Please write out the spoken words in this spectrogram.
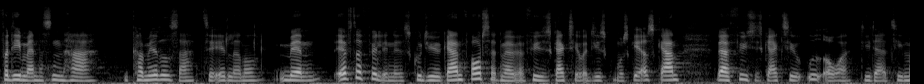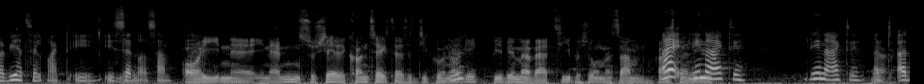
fordi man sådan har committet sig til et eller andet. Men efterfølgende skulle de jo gerne fortsætte med at være fysisk aktive, og de skulle måske også gerne være fysisk aktive ud over de der timer, vi har tilbragt i, i centret sammen. Og i en, uh, en anden social kontekst, altså de kunne nok Mm. ikke blive ved med at være 10 personer sammen resten Nej, lige nøjagtigt. Lige nøjagtigt. Ja. Ja. Og, og,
